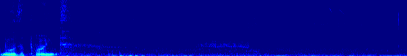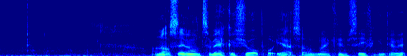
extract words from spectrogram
More the point. I'm not seeing him to make a short put yet, so I'm making him see if he can do it.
